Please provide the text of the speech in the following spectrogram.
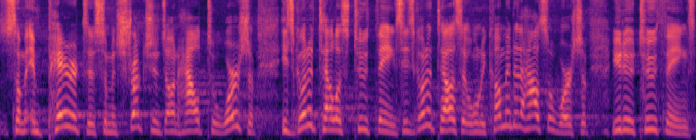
some imperatives, some instructions on how to worship. He's going to tell us two things. He's going to tell us that when we come into the house of worship, you do two things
